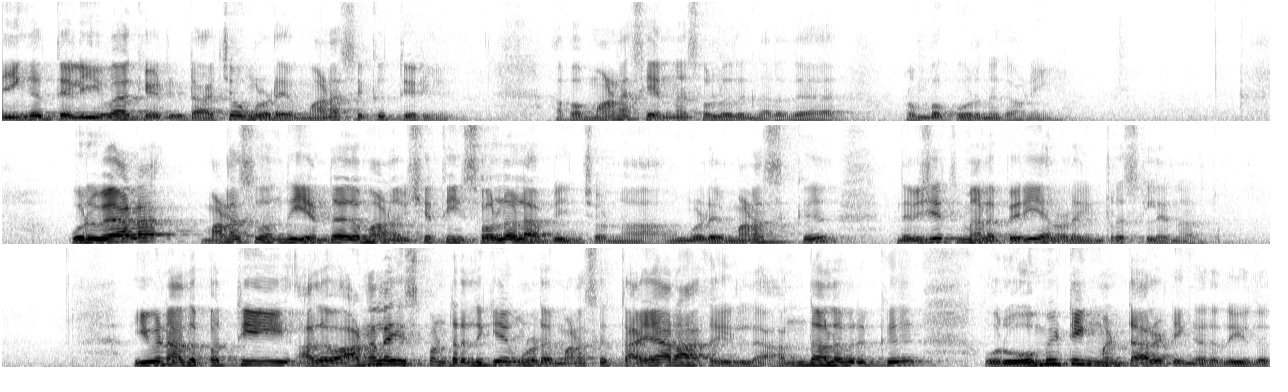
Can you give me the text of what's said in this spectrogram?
நீங்கள் தெளிவாக கேட்டுக்கிட்டாச்சும் உங்களுடைய மனசுக்கு தெரியும். அப்போ மனசு என்ன சொல்லுதுங்கிறத ரொம்ப கூர்ந்து கவனிங்க. ஒருவேளை மனசு வந்து எந்த விதமான விஷயத்தையும் சொல்லலை அப்படின்னு சொன்னால் உங்களுடைய மனசுக்கு இந்த விஷயத்து மேலே பெரிய அவரோட இன்ட்ரெஸ்ட் இல்லைன்னு அர்த்தம். ஈவன் அதை பற்றி அதை அனலைஸ் பண்ணுறதுக்கே உங்களோட மனசு தயாராக இல்லை. அந்த அளவிற்கு ஒரு ஒமிட்டிங் மென்டாலிட்டிங்கிறது இதை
